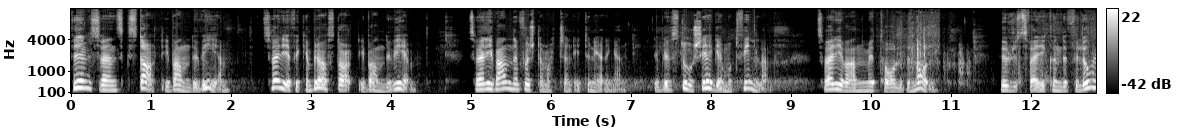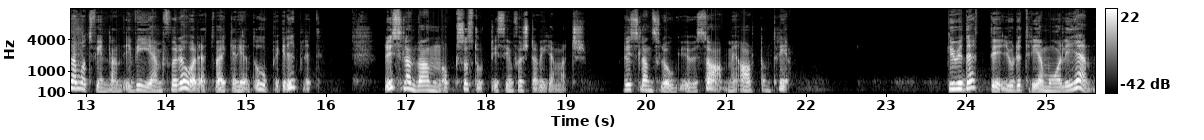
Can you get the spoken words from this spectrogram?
Fin svensk start i bandy-VM. Sverige fick en bra start i bandy-VM. Sverige vann den första matchen i turneringen. Det blev storseger mot Finland. Sverige vann med 12-0. Hur Sverige kunde förlora mot Finland i VM förra året verkar helt obegripligt. Ryssland vann också stort i sin första VM-match. Ryssland slog USA med 18-3. Guidetti gjorde tre mål igen.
